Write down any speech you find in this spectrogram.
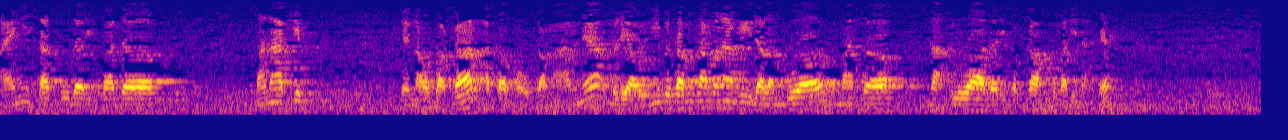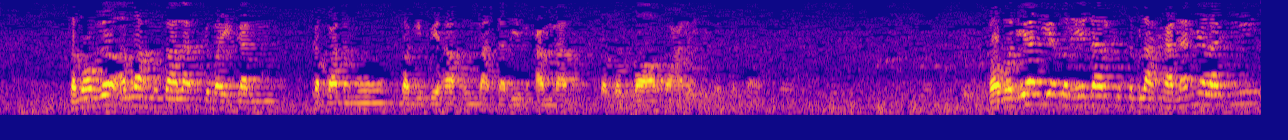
Nah, ini satu daripada manakib Sayyidina Abu Bakar atau keutamaannya beliau ini bersama-sama Nabi dalam gua masa nak keluar dari Mekah ke Madinah ya. Semoga Allah membalas kebaikan kepadamu bagi pihak umat Nabi Muhammad sallallahu alaihi wasallam. Kemudian dia beredar ke sebelah kanannya lagi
